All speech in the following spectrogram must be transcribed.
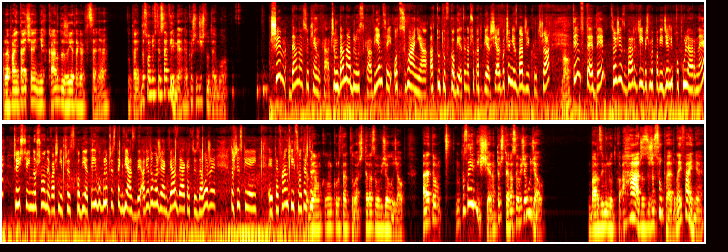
ale pamiętajcie, niech każdy żyje tak jak chce, nie? Tutaj, dosłownie w tym samym filmie, jakoś gdzieś tutaj było. Czym dana sukienka, czym dana bluzka więcej odsłania atutów kobiety, na przykład piersi, albo czym jest bardziej krótsza, No. tym wtedy coś jest bardziej, byśmy powiedzieli, popularne, częściej noszone właśnie przez kobiety i w ogóle przez te gwiazdy. A wiadomo, że jak gwiazda jakaś coś założy, to wszystkie jej y, te fanki chcą też to Zrobiłem konkurs na tatuaż, cztery osoby wzięły udział. Ale to, no to zajebiście, no to cztery osoby wzięły udział. Bardzo milutko. Aha, że, że super, no i fajnie.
